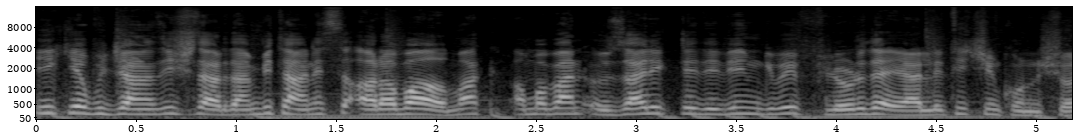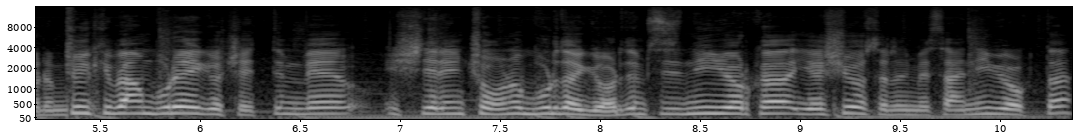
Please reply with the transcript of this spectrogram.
İlk yapacağınız işlerden bir tanesi araba almak ama ben özellikle dediğim gibi Florida eyaleti için konuşuyorum. Çünkü ben buraya göç ettim ve işlerin çoğunu burada gördüm. Siz New York'a yaşıyorsanız mesela New York'ta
